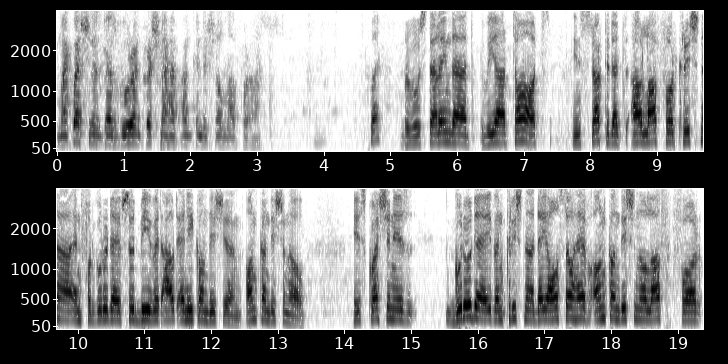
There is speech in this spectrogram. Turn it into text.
my question is, does Guru and Krishna have unconditional love for us? What? Prabhu is telling that we are taught, instructed that our love for Krishna and for Gurudev should be without any condition, unconditional. His question is, Gurudev and Krishna, they also have unconditional love for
